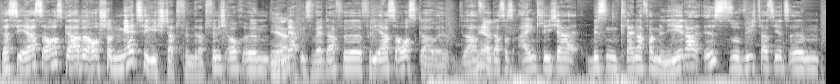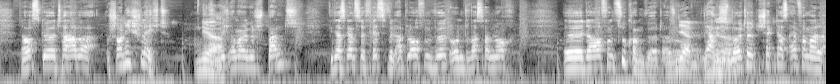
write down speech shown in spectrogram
Dass die erste Ausgabe auch schon mehrtägig stattfindet. Das finde ich auch ähm, Ja. bemerkenswert dafür für die erste Ausgabe. Dafür, Ja. dass das eigentlich ja ein bisschen kleiner familiärer ist, so wie ich das jetzt ähm, rausgehört habe, schon nicht schlecht. Ja. Also bin ich auch mal gespannt, wie das ganze Festival ablaufen wird und was dann noch äh, da auf uns zukommen wird. Also Ja, ja, ja. Leute, checkt das einfach mal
